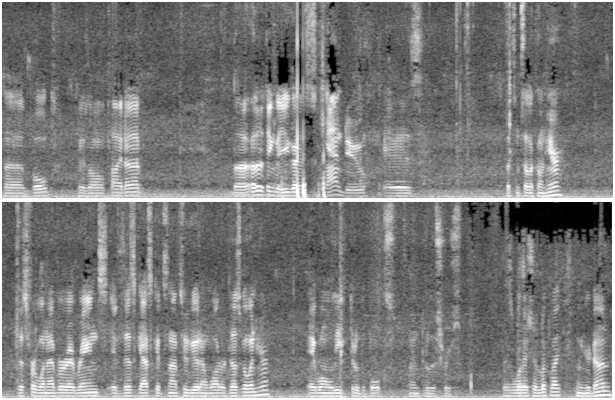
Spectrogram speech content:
The bolt is all tied up. The other thing that you guys can do is put some silicone here just for whenever it rains. If this gasket's not too good and water does go in here, it won't leak through the bolts and through the screws. This is what it should look like when you're done.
